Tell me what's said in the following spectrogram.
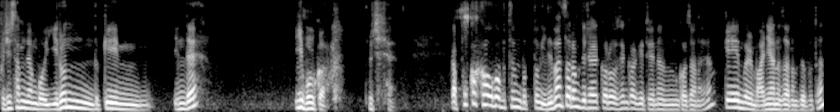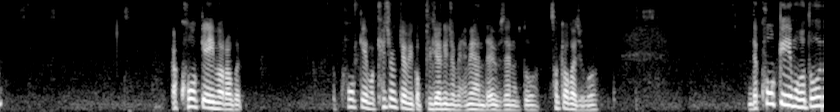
93년 뭐 이런 느낌인데 이게 뭘까 도대체? 그러니까 for 카카오가 붙으면 보통 일반 사람들이 할 거라고 생각이 되는 거잖아요. 게임을 많이 하는 사람들보단. 그러니까 코어 게이머라고 코어 게이머 캐주얼 게임 이거 분리하기 좀 애매한데 요새는 또 섞여가지고. 근데 core 게이머도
